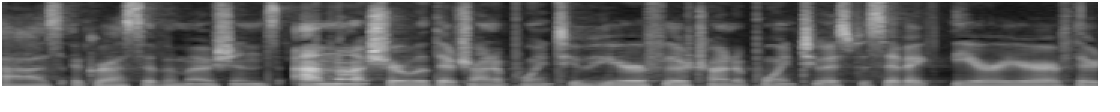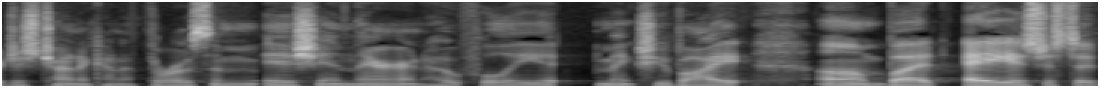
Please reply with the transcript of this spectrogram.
as aggressive emotions. I'm not sure what they're trying to point to here, if they're trying to point to a specific theory or if they're just trying to kind of throw some ish in there and hopefully it makes you bite. Um, but A is just a,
